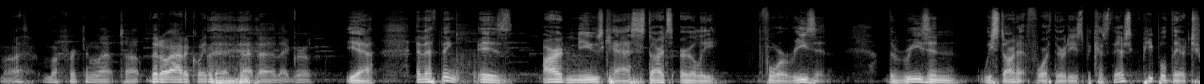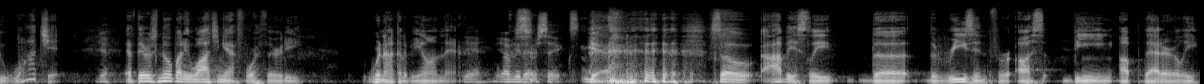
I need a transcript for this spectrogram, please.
my my freaking laptop that'll adequate that that uh, that growth Yeah. And the thing is, our newscast starts early for a reason. The reason we start at 4.30 is because there's people there to watch it. Yeah. If there's nobody watching at 4.30, we're not going to be on there. yeah y'all be there at six Yeah. so obviously the the reason for us being up that early,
